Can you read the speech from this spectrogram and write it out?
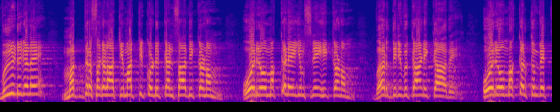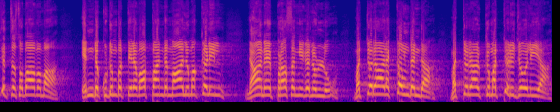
വീടുകളെ മദ്രസകളാക്കി മാറ്റിക്കൊടുക്കാൻ സാധിക്കണം. ഓരോ മക്കളെയും സ്നേഹിക്കണം. വേർതിരിവ് കാണിക്കാതെ ഓരോ മക്കൾക്കും വ്യത്യസ്ത സ്വഭാവമാ. എന്റെ കുടുംബത്തിലെ വാപ്പാന്റെ നാലു മക്കളിൽ ഞാനേ പ്രാസംഗികനുള്ളൂ. മറ്റൊരാൾ അക്കൗണ്ടന്റാ മറ്റൊരാൾക്ക് മറ്റൊരു ജോലിയാ.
